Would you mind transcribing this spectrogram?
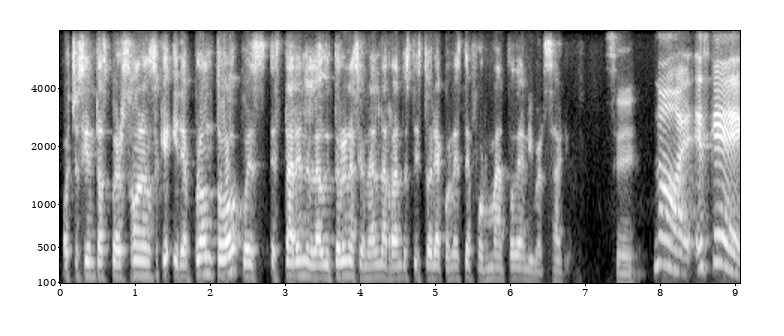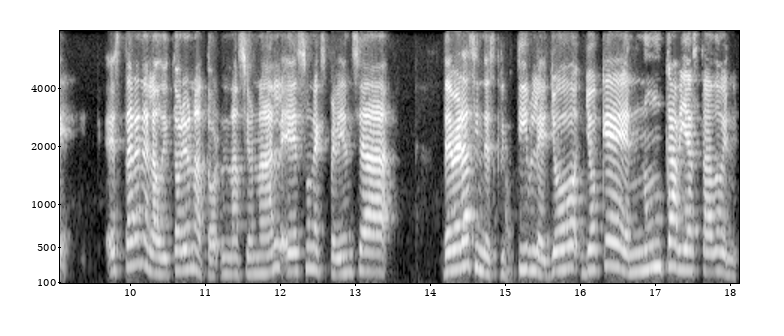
800 personas, no sé qué, y de pronto, pues, estar en el Auditorio Nacional narrando esta historia con este formato de aniversario? Sí. No, es que estar en el Auditorio Nacional es una experiencia de veras indescriptible. Yo, yo que nunca había estado en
